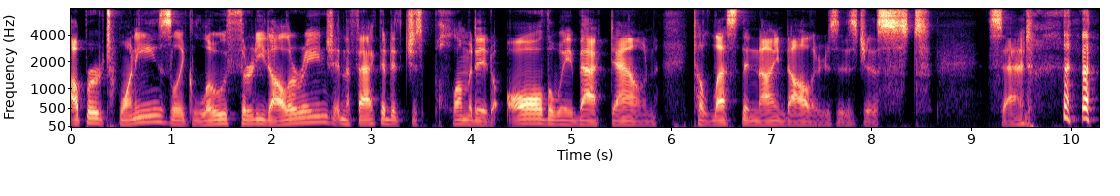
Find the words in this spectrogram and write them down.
upper 20s, like low $30 range. And the fact that it's just plummeted all the way back down to less than $9 is just sad.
